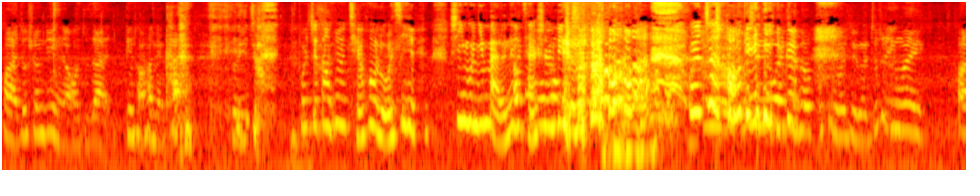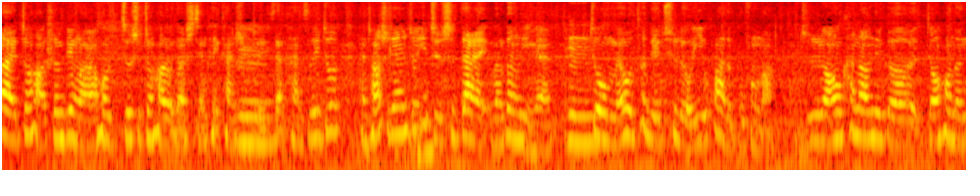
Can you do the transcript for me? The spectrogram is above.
后来就生病，然后就在病床上面看，所以就 不是这当中的前后逻辑，是因为你买了那个才生病的吗？我正好给你一个，不是因为这个，就是因为后来正好生病了，然后就是正好有段时间可以看书，就一直在看，所以就很长时间就一直是在文本里面，嗯。就没有特别去留意画的部分嘛，然后看到那个张浩的那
